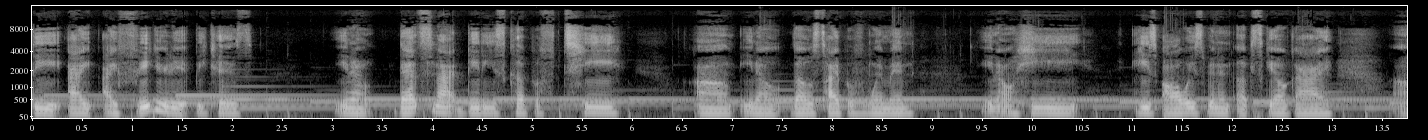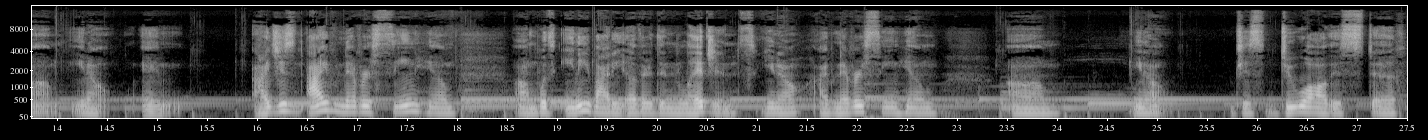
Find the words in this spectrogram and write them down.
the I I figured it because, you know, that's not Diddy's cup of tea. Um, you know, those type of women, you know, he he's always been an upscale guy, um, you know, and I just, I've never seen him um, with anybody other than legends, you know. I've never seen him, um, you know, just do all this stuff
